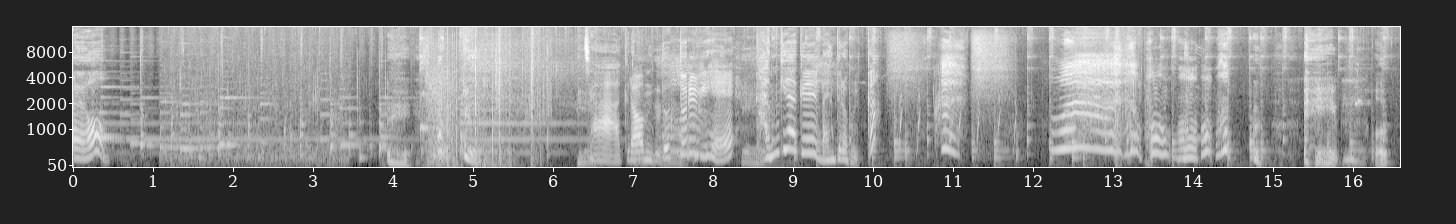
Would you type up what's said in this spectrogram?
발견했어요. 자, 그럼 또또를 위해 감기약을 만들어 볼까?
